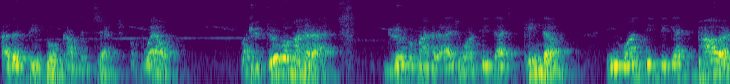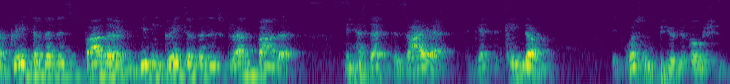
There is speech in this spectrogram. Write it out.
Other people come in search of wealth, like Dhruva Maharaj. Dhruva Maharaj wanted that kingdom. He wanted to get power greater than his father and even greater than his grandfather. He had that desire to get the kingdom. It wasn't pure devotion.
